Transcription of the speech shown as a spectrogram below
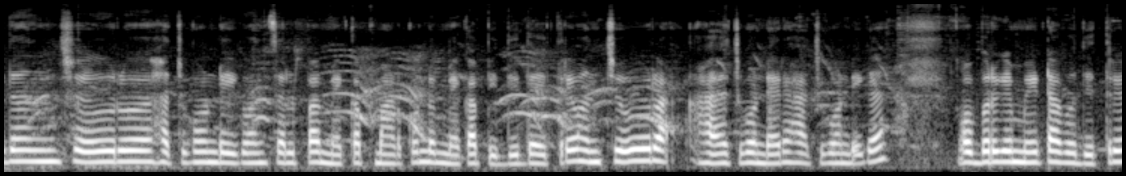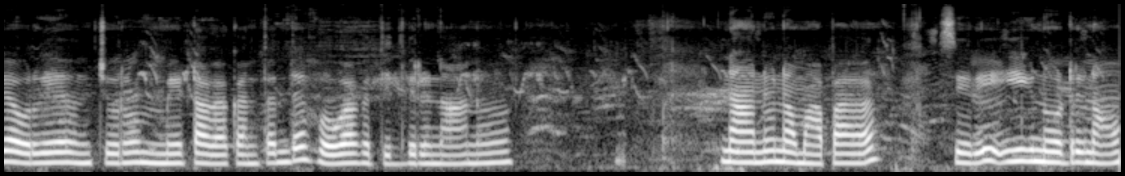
ಇದೊಂದು ಚೂರು ಹಚ್ಕೊಂಡು ಈಗ ಒಂದು ಸ್ವಲ್ಪ ಮೇಕಪ್ ಮಾಡ್ಕೊಂಡು ಮೇಕಪ್ ಇದ್ದಿದ್ದೈತೆ ರೀ ಒಂಚೂರು ಹಚ್ಕೊಂಡೆ ರೀ ಹಚ್ಕೊಂಡು ಈಗ ಒಬ್ಬರಿಗೆ ಮೀಟ್ ಆಗೋದಿತ್ತು ರೀ ಅವ್ರಿಗೆ ಒಂಚೂರು ಮೀಟ್ ಆಗಕ್ಕಂತಂದು ಹೋಗಾಕತ್ತಿದ್ವಿ ರೀ ನಾನು. ನಾನು ನಮ್ಮ ಅಪ್ಪ ಸೇರಿ ಈಗ ನೋಡ್ರಿ ನಾವು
